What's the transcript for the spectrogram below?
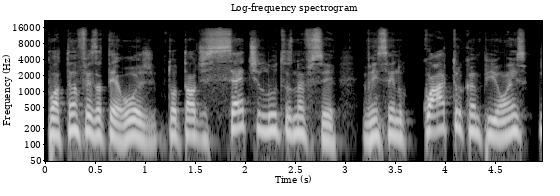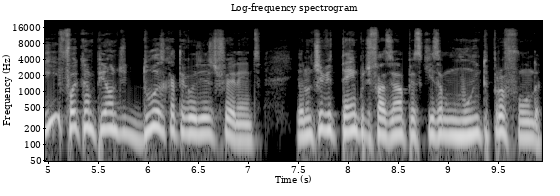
Poitin fez até hoje um total de sete lutas no UFC, vencendo quatro campeões e foi campeão de duas categorias diferentes. Eu não tive tempo de fazer uma pesquisa muito profunda,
